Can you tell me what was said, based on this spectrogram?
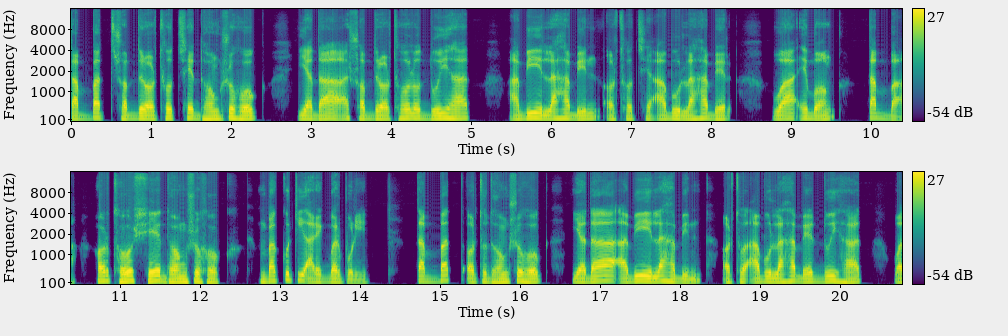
তাব্বাত শব্দের অর্থ হচ্ছে ধ্বংস হোক ইয়াদা শব্দের অর্থ হলো দুই হাত। আবি লাহাবিন অর্থ হচ্ছে আবু লাহাবের। ওয়া এবং তাব্বা অর্থ সে ধ্বংস হোক। বাক্যটি আরেকবার পড়ি। তাব্বাত অর্থ ধ্বংস হোক। ইয়াদা আবি লাহাবিন অর্থ আবু লাহাবের দুই হাত। ওয়া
